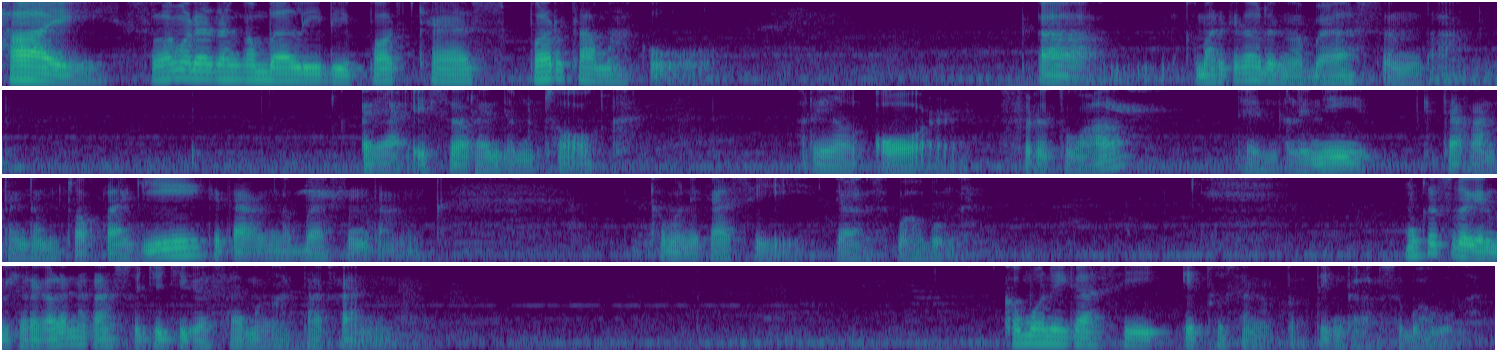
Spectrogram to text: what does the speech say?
Hai, selamat datang kembali di podcast pertamaku. Um, kemarin kita udah ngebahas tentang kayak is a random talk, real or virtual. Dan kali ini kita akan random talk lagi. Kita akan ngebahas tentang komunikasi dalam sebuah hubungan. Mungkin sebagian besar kalian akan setuju jika saya mengatakan komunikasi itu sangat penting dalam sebuah hubungan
